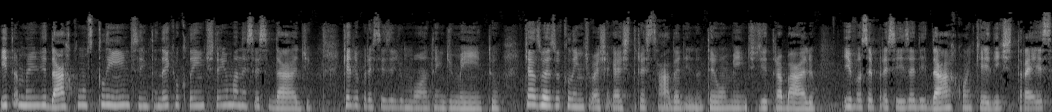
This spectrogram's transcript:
E também lidar com os clientes, entender que o cliente tem uma necessidade, que ele precisa de um bom atendimento, que às vezes o cliente vai chegar estressado ali no teu ambiente de trabalho e você precisa lidar com aquele estresse,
